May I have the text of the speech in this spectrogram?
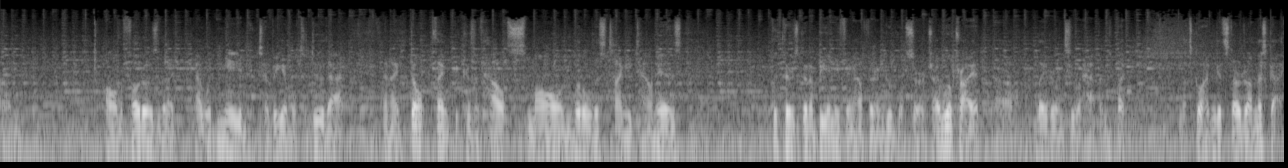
um, all the photos that I, I would need to be able to do that. And I don't think, because of how small and little this tiny town is, that there's going to be anything out there in Google search. I will try it uh, later and see what happens, but let's go ahead and get started on this guy.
